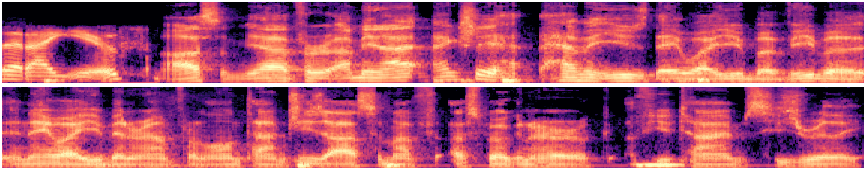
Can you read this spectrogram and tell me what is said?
that I use. Awesome. Yeah. For, I mean, I actually haven't used AYU, but Viva and AYU been around for a long time. She's awesome. I've, I've spoken to her a few times. She's really,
